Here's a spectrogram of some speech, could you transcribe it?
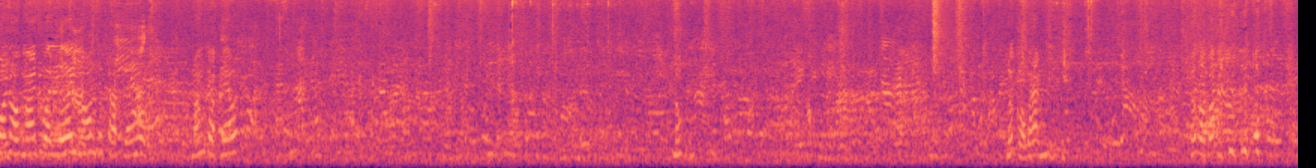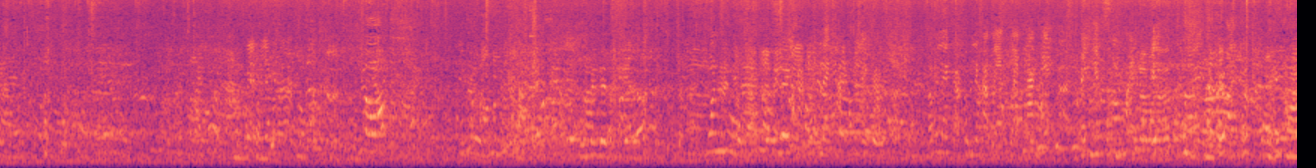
มนออกมาด่วนเลย น้องจะกลับแล้ว น้องกลับแล้วนกนกขอบ้านนี่นกขอบ้านมันแค่ออกไปเอา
